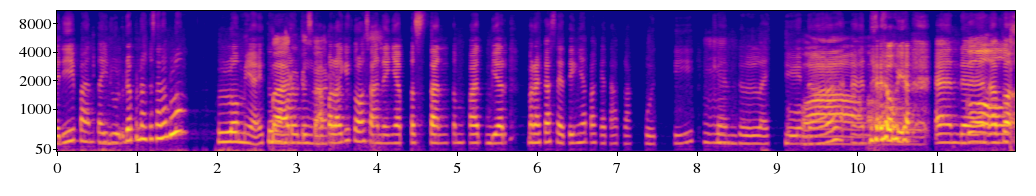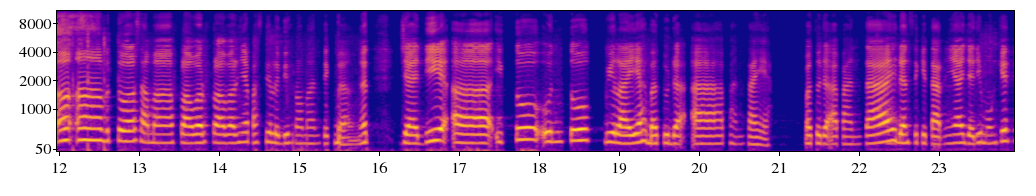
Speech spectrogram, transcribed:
Jadi Pantai Dul udah pernah ke sana belum? Belum ya, itu Baru romantis. dengar. Apalagi kalau seandainya pesan tempat biar mereka settingnya pakai taplak putih, Mm-mm. candlelight dinner, Wow. and oh ya, and then apa? Goals. eh, eh, betul sama flower-flowernya pasti lebih romantis banget. Jadi eh, itu untuk wilayah Batu Daa Pantai ya. Batu Daa Pantai dan sekitarnya. Jadi mungkin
